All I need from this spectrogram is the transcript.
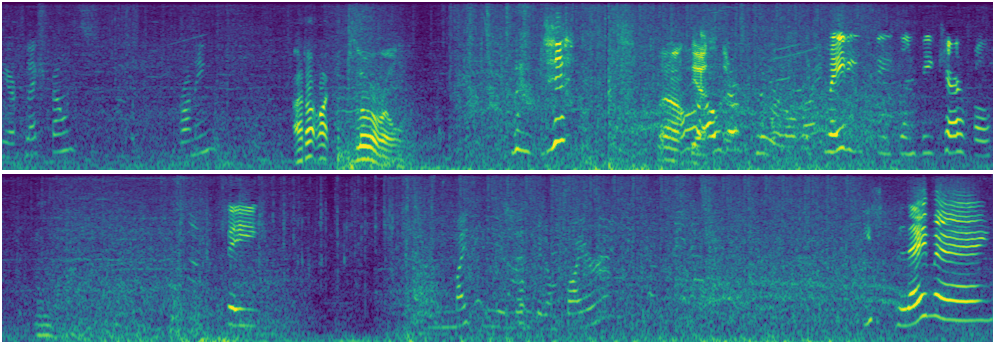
Here, flesh bones running. I don't like the plural. Well, Oh, yes, oh, they're- there's plural, alright. Mating season, be careful. They mm, Might be a little bit on fire. he's flaming.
